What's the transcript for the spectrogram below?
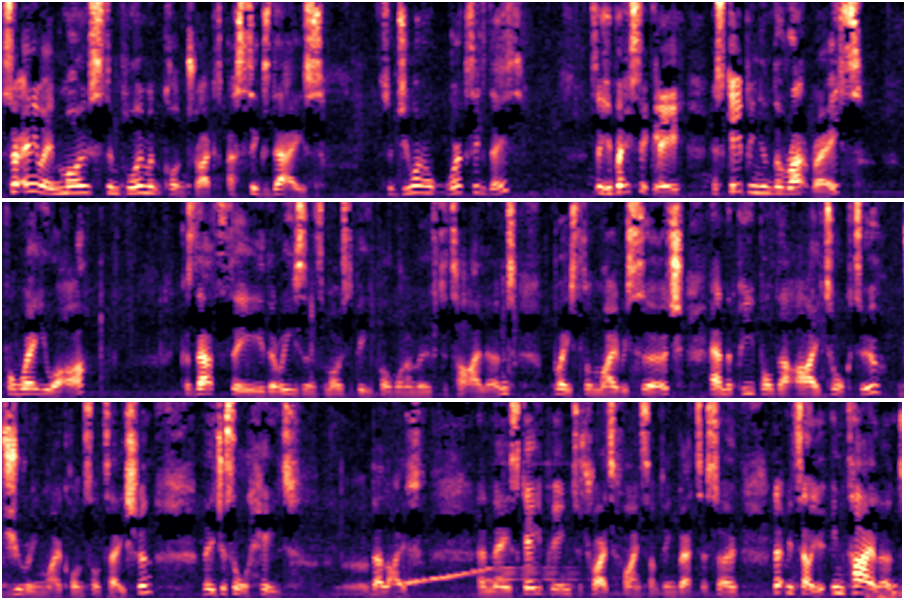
So anyway, most employment contracts are six days. So do you want to work six days? So you're basically escaping in the rat race from where you are because that's the, the reasons most people want to move to Thailand based on my research and the people that I talk to during my consultation, they just all hate uh, their life and they're escaping to try to find something better. So let me tell you, in Thailand,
